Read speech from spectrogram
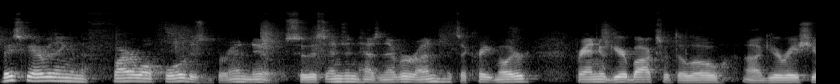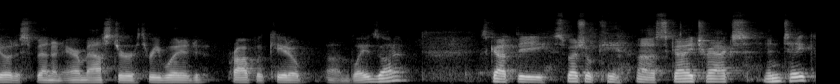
basically everything in the firewall forward is brand new. So this engine has never run. It's a crate motor. Brand new gearbox with the low uh, gear ratio to spin an Airmaster three-bladed prop with Catto um, blades on it. It's got the special uh, Skytrax intake.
